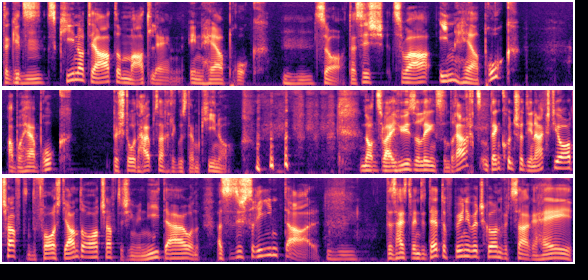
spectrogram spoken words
da gibt es das Kinotheater Madeleine in Herbruck. So, das ist zwar in Herbruck, aber Herbruck besteht hauptsächlich aus dem Kino. Noch zwei Häuser links und rechts und dann kommt schon die nächste Ortschaft und davor ist die andere Ortschaft, das ist irgendwie Niedau. Und, also es ist das Rheintal. Das heißt, wenn du dort auf die Bühne würdest gehen und würdest sagen, hey,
